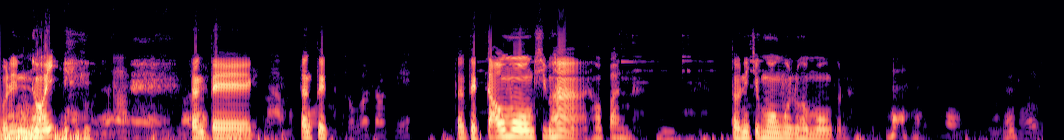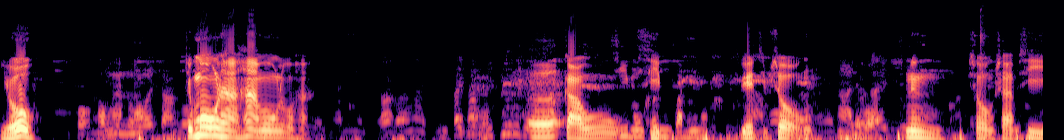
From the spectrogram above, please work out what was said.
บริน้อย ตั้งแต่ตั้งแต่ตั้งแต่เก้าโมงสิบห้าเขาปั่น ตอนนี้จะโมงมึงดูหกโมงตัวนะโยของงานเนาะจะโมงละห้าโมงเลยบ่ฮะเออเก้าสี่โมงคสิรึ่บงวันนี้นะสิบเอ็ดสิบสองหาเลยบอกหนึ่งสองสามสี่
